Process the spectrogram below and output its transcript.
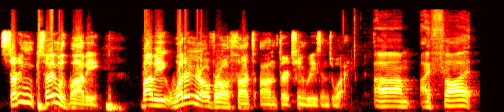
starting starting with Bobby. Bobby, what are your overall thoughts on 13 Reasons Why? Um, I thought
